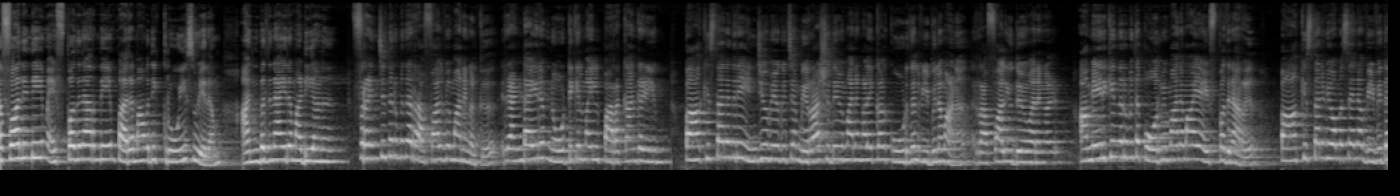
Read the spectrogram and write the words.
റഫാലിന്റെയും എഫ് പതിനാറിന്റെയും പരമാവധി ക്രൂയിസ് ഉയരം അൻപതിനായിരം അടിയാണ്. ഫ്രഞ്ച് നിർമ്മിത റഫാൽ വിമാനങ്ങൾക്ക് രണ്ടായിരം നോട്ടിക്കൽ മൈൽ പറക്കാൻ കഴിയും. പാകിസ്ഥാനെതിരെ ഇന്ത്യ ഉപയോഗിച്ച മിറാഷ് യുദ്ധവിമാനങ്ങളെക്കാൾ കൂടുതൽ വിപുലമാണ് റഫാൽ യുദ്ധവിമാനങ്ങൾ. അമേരിക്കൻ നിർമ്മിത പോർവിമാനമായ എഫ് പതിനാറ് പാകിസ്ഥാൻ വ്യോമസേന വിവിധ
